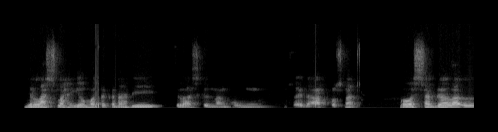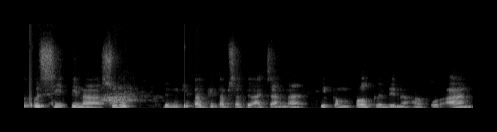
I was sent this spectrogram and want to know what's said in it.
jelaslah ieu mah kedah dijelaskeun langkung saya artosna bahwa segala eusi tina suhuk dengan kitab-kitab satu acana dikempelkeun dina Al-Qur'an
